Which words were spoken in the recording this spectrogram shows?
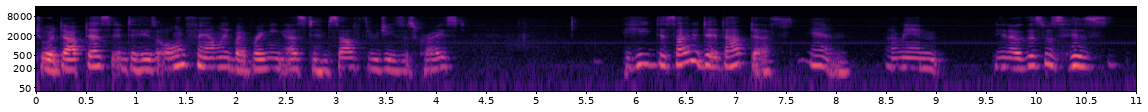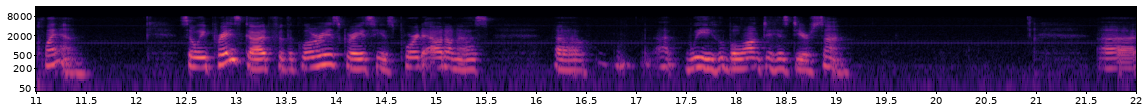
to adopt us into his own family by bringing us to himself through Jesus Christ. He decided to adopt us in. I mean, you know, this was his plan. So we praise God for the glorious grace he has poured out on us uh, uh, we who belong to his dear Son. Uh,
